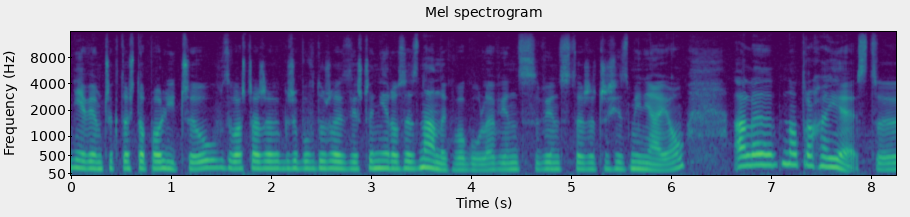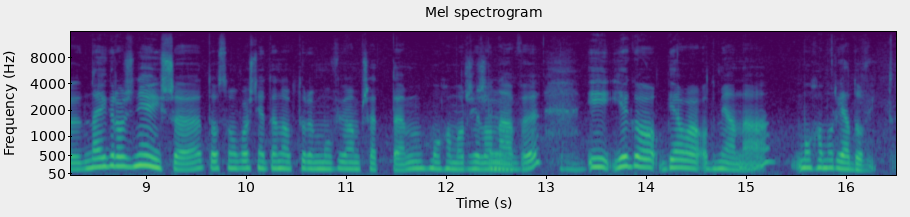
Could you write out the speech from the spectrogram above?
Nie wiem, czy ktoś to policzył, zwłaszcza, że grzybów dużo jest jeszcze nierozeznanych w ogóle, więc, więc te rzeczy się zmieniają, ale no trochę jest. Najgroźniejsze to są właśnie ten, o którym mówiłam przedtem, muchomor zielonawy i jego biała odmiana, muchomor jadowity.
